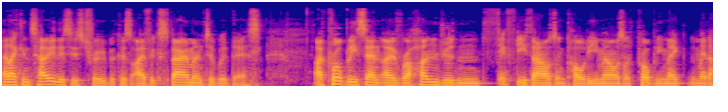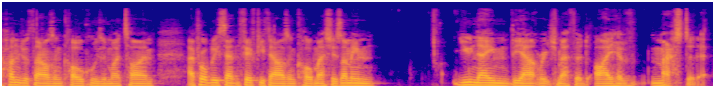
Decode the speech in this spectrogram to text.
And I can tell you this is true because I've experimented with this. I've probably sent over 150,000 cold emails. I've probably make, made 100,000 cold calls in my time. I probably sent 50,000 cold messages. I mean, you name the outreach method, I have mastered it.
